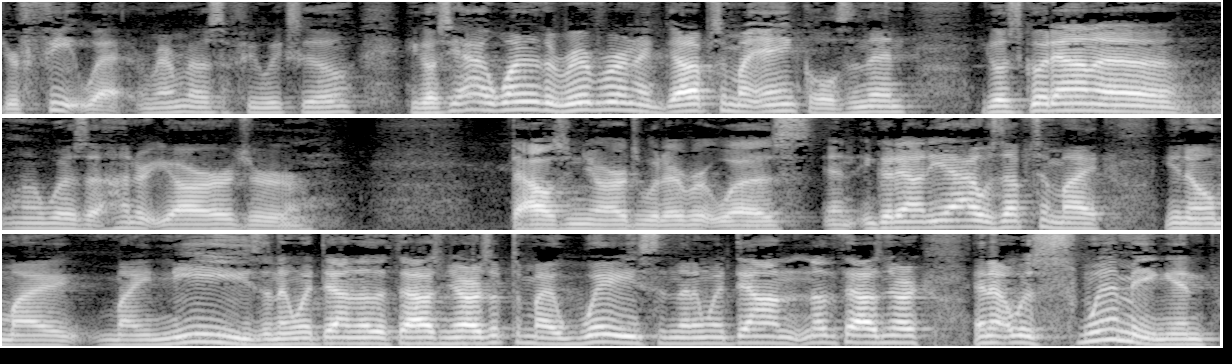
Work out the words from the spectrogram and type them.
your feet wet." Remember that was a few weeks ago. He goes, "Yeah, I went to the river and I got up to my ankles." And then he goes, "Go down a what is it, hundred yards or thousand yards, whatever it was, and, and, go down. Yeah, I was up to my, you know, my my knees, and I went down another thousand yards, up to my waist, and then I went down another thousand yards, and I was swimming, and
